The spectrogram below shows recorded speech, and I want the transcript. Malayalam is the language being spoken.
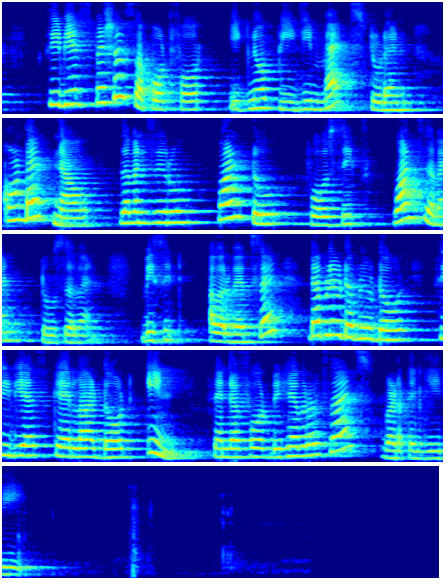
CBS special support for IGNO PG Max student. Contact now 7012461727. Visit our website www.cbskerala.in Center for Behavioral Science, Vadakanjeri.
